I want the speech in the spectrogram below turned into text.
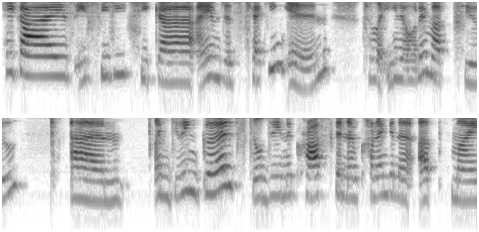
Hey guys, HCG Chica. I am just checking in to let you know what I'm up to. Um, I'm doing good. I'm still doing the CrossFit and I'm kind of going to up my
